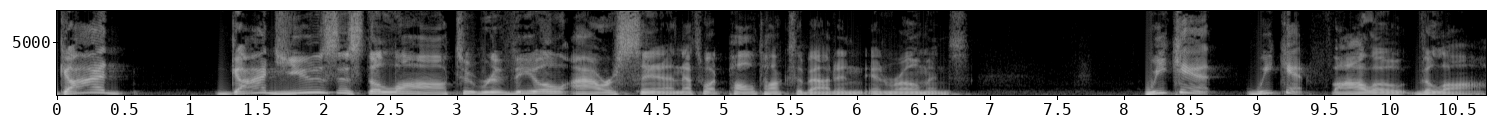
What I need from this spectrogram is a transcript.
God God uses the law to reveal our sin. That's what Paul talks about in, in Romans. We can't we can't follow the law.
